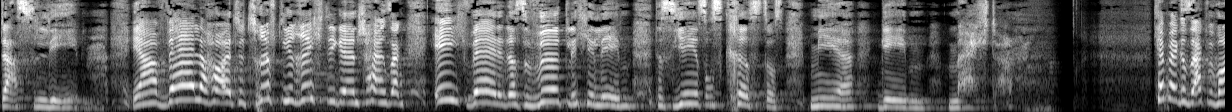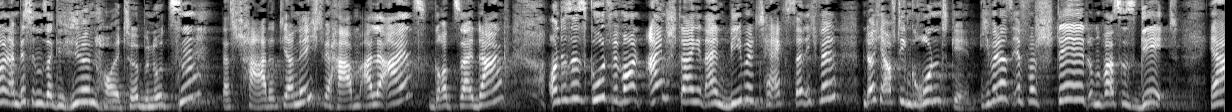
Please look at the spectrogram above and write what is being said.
das Leben. Ja, wähle heute, triff die richtige Entscheidung, sagen, ich wähle das wirkliche Leben, das Jesus Christus mir geben möchte. Ich habe ja gesagt, wir wollen ein bisschen unser Gehirn heute benutzen. Das schadet ja nicht. Wir haben alle eins, Gott sei Dank. Und es ist gut, wir wollen einsteigen in einen Bibeltext, denn ich will mit euch auf den Grund gehen. Ich will, dass ihr versteht, um was es geht. Ja?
